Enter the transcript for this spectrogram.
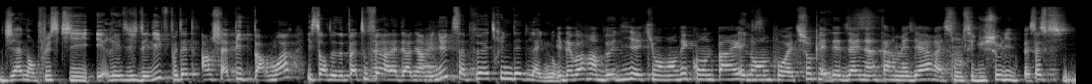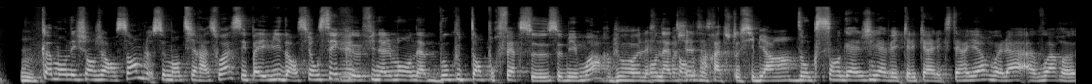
Diane, en plus, qui rédige des livres, peut-être un chapitre par mois, histoire de ne pas tout faire à la dernière Ouais. minute, ça peut être une deadline. Donc, Et d'avoir un buddy à qui on rend des comptes, par exemple, pour être sûr que les Ex- deadlines intermédiaires, elles sont, c'est du solide. Parce, Parce que que- si- comme on échangeait ensemble, se mentir à soi, c'est pas évident. Si on sait que Ouais. finalement on a beaucoup de temps pour faire ce, ce mémoire, la on attendra. ça sera tout aussi bien. donc s'engager avec quelqu'un à l'extérieur, voilà, avoir euh,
